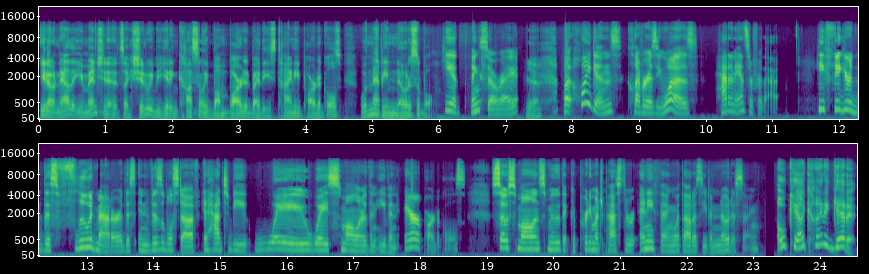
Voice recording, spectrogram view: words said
You know, now that you mention it, it's like, should we be getting constantly bombarded by these tiny particles? Wouldn't that be noticeable? He'd think so, right? Yeah. But Huygens, clever as he was, had an answer for that. He figured this fluid matter, this invisible stuff, it had to be way, way smaller than even air particles. So small and smooth it could pretty much pass through anything without us even noticing. Okay, I kind of get it.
